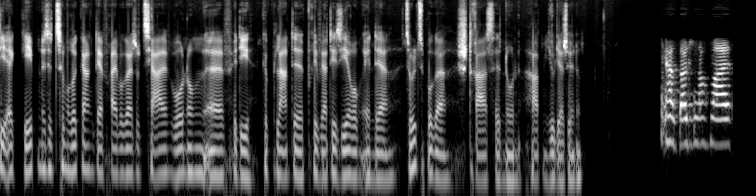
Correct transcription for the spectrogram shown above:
die Ergebnisse zum Rückgang der Freiburger Sozialwohnungen äh, für die geplante Privatisierung in der Sulzburger Straße nun haben, Julia Söhne? Ja, sollte nochmal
